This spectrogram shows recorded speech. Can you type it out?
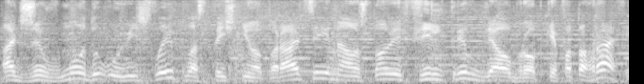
адже в моду увійшли пластичні операції на основі фільтрів для обробки фотографій.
